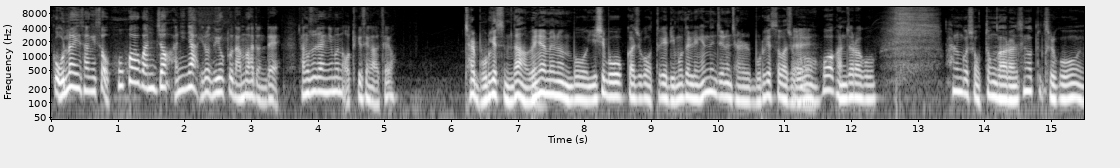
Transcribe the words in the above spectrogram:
그 온라인상에서 호화 관저 아니냐 이런 의혹도 난무하던데 장 소장님은 어떻게 생각하세요? 잘 모르겠습니다. 왜냐면은 뭐 25억 가지고 어떻게 리모델링 했는지는 잘 모르겠어 가지고 네. 호화 관저라고 하는 것이 어떤가라는 생각도 들고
